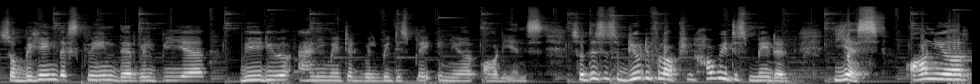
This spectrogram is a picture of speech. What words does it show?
So behind the screen there will be a video animated will be displayed in your audience. So this is a beautiful option how it is made it. Yes on your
